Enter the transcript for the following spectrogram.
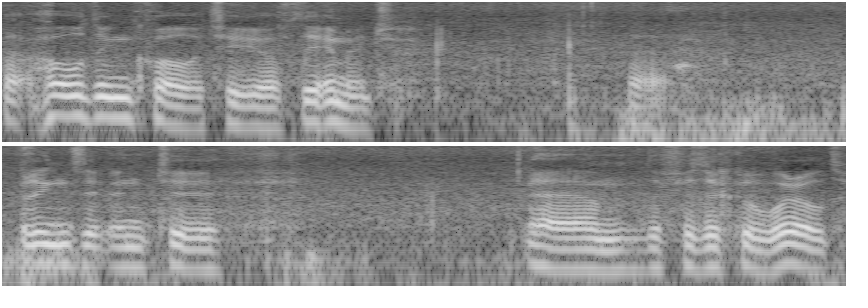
that holding quality of the image that brings it into um, the physical world.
